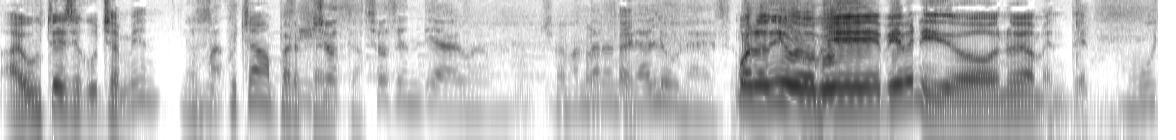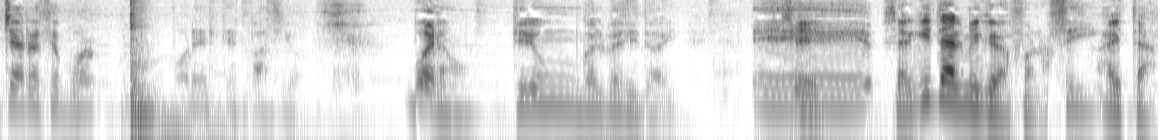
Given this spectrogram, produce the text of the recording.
¿Ahí ¿Ustedes se escuchan bien? Nos escuchamos sí, perfecto. yo, yo sentía algo. Me mandaron de la perfecto. luna eso. Bueno, Diego, bien- bienvenido nuevamente. Muchas gracias por, por este espacio. Bueno, tiré un golpecito ahí. Eh, sí. Cerquita del micrófono. sí. Ahí está.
